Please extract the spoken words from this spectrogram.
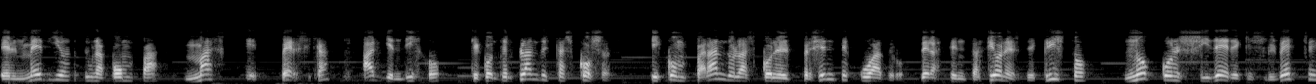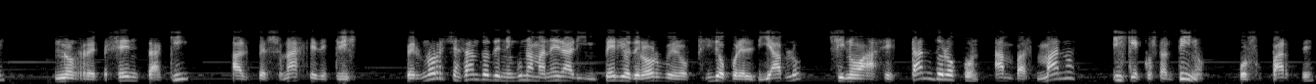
en medio de una pompa más que pérsica, alguien dijo que contemplando estas cosas y comparándolas con el presente cuadro de las tentaciones de Cristo, no considere que Silvestre nos representa aquí al personaje de Cristo, pero no rechazando de ninguna manera al imperio del orbe ofrecido por el diablo, sino aceptándolo con ambas manos y que Constantino, por su parte,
